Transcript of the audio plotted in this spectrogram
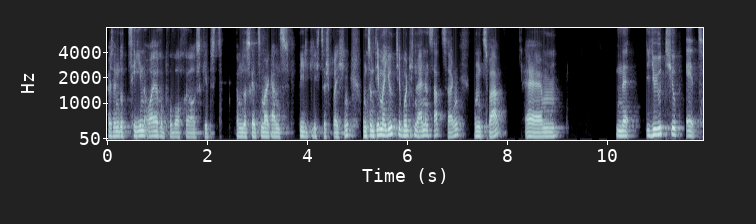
als wenn du 10 Euro pro Woche ausgibst um das jetzt mal ganz bildlich zu sprechen. Und zum Thema YouTube wollte ich nur einen Satz sagen, und zwar ähm, eine YouTube-Ad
